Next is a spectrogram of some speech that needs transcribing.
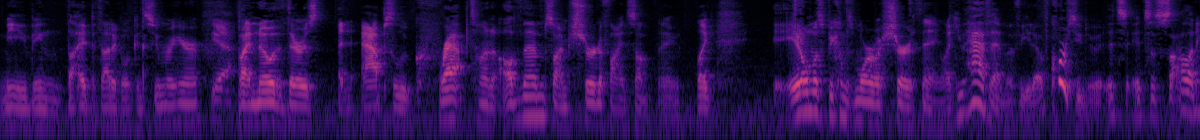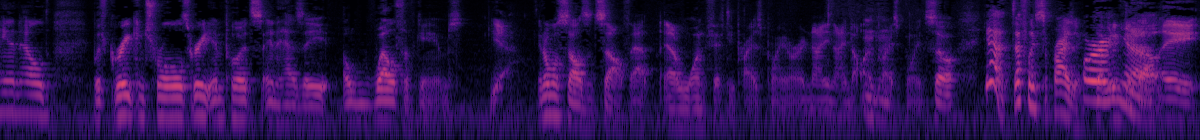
Me being the hypothetical consumer here, Yeah. But I know that there is an absolute crap ton of them, so I'm sure to find something. Like it almost becomes more of a sure thing. Like you have to have a Vita, of course you do. It's it's a solid handheld with great controls, great inputs, and has a, a wealth of games Yeah, it almost sells itself at, at a 150 price point or a 99 dollars Mhm. price point. So yeah, definitely surprising. or you know, that. a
